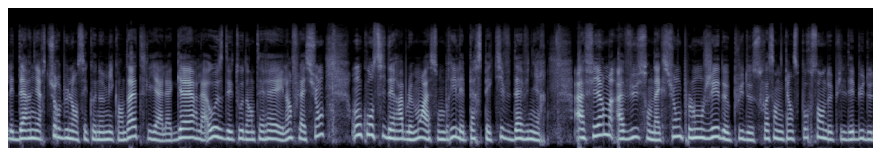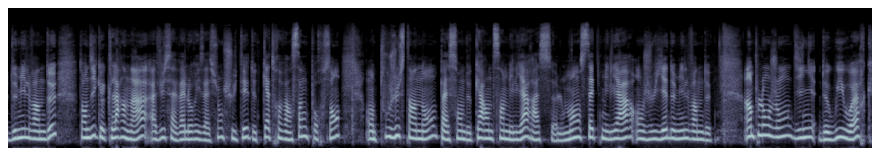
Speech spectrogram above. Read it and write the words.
les dernières turbulences économiques en date liées à la guerre, la hausse des taux d'intérêt et l'inflation ont considérablement assombri les perspectives d'avenir. Affirme a vu son action plonger de plus de 75% depuis le début de 2022, tandis que Klarna a vu sa valorisation chuter de 85% en tout juste un an, passant de 45 milliards à seulement 7 milliards en juillet 2022. Un plongeon digne de WeWork,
